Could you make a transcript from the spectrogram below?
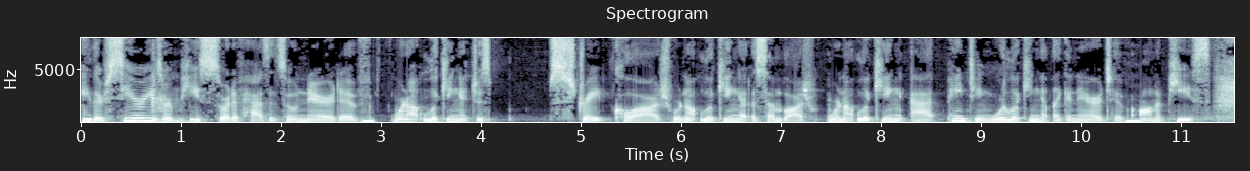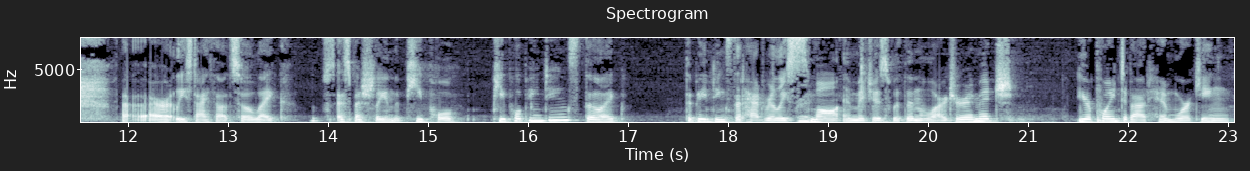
either series or piece sort of has its own narrative. We're not looking at just straight collage. We're not looking at assemblage. We're not looking at painting. We're looking at like a narrative on a piece, uh, or at least I thought so. Like, especially in the people people paintings, the like the paintings that had really small images within the larger image. Your point about him working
